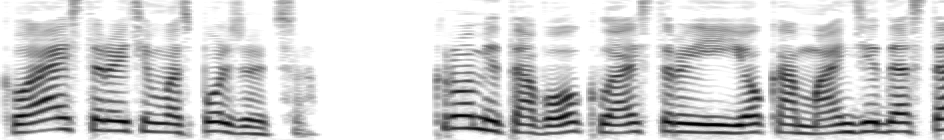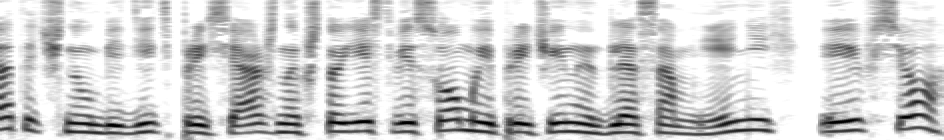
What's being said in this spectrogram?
Клайстер этим воспользуется. Кроме того, Клайстер и ее команде достаточно убедить присяжных, что есть весомые причины для сомнений, и все.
